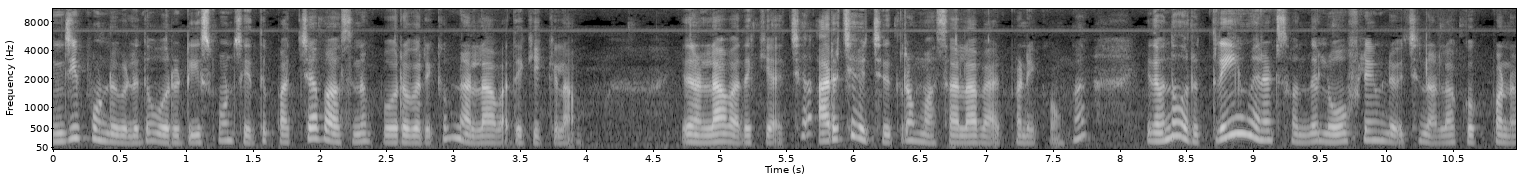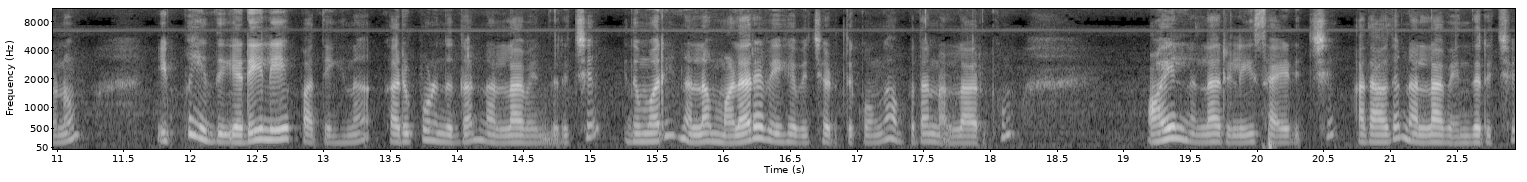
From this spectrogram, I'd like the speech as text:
இஞ்சி பூண்டு விழுது ஒரு டீஸ்பூன் சேர்த்து பச்சை வாசனை போகிற வரைக்கும் நல்லா வதக்கிக்கலாம். இது நல்லா வதக்கியாச்சு. அரைச்சி வச்சுருக்கிற மசாலாவை ஆட் பண்ணிக்கோங்க. இதை வந்து ஒரு த்ரீ மினிட்ஸ் வந்து லோ ஃப்ளேமில் வச்சு நல்லா குக் பண்ணணும். இப்போ இது இடையிலேயே பார்த்தீங்கன்னா கருப்பு உளுந்து தான் நல்லா வெந்துருச்சு. இது மாதிரி நல்லா மலர வேக வச்சு எடுத்துக்கோங்க. அப்போ தான் நல்லாயிருக்கும் ஆயில் நல்லா ரிலீஸ் ஆகிடுச்சு அதாவது நல்லா வெந்துருச்சு.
